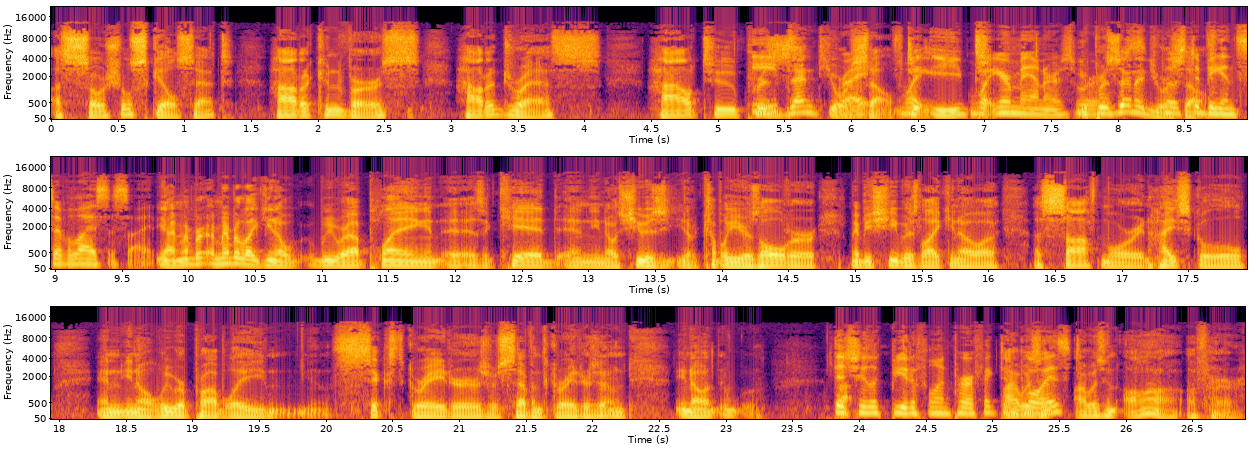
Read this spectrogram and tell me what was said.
a social skill set, how to converse, how to dress, how to present Eat, yourself, right. to What- eat. what your manners were You presented supposed yourself. to be in civilized society. Yeah, I remember. I remember, like you know, we were out playing as a kid, and you know, she was you know, a couple years older. Maybe she was like you know a, a sophomore in high school, and you know, we were probably you know, sixth graders or seventh graders, and you know, Did she look beautiful and perfect and I was poised? In, I was in awe of her.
